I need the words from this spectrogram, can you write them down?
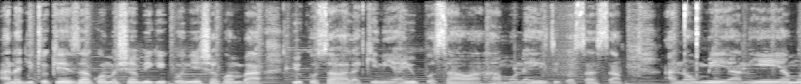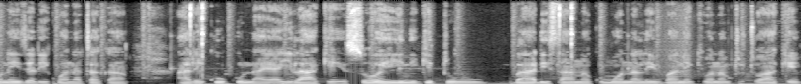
anajitokeza kwa mashabiki kuonyesha kwamba yuko sawa, lakini hayupo sawa. Harmonize kwa sasa anaumia, ni Harmonize aliyekuwa anataka ale kuku na yai lake. So hii ni kitu badi sana kumwona Rayvanny akiwa na mtoto wake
